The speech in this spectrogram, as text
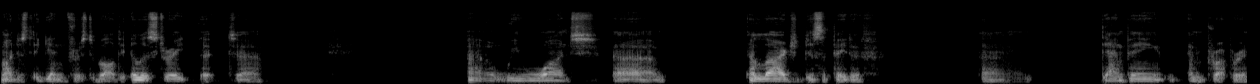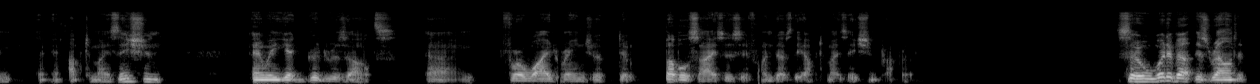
well, just again, first of all, to illustrate that uh, uh, we want um, a large dissipative um, damping and proper optimization, and we get good results um, for a wide range of bubble sizes if one does the optimization properly. So what about this relative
